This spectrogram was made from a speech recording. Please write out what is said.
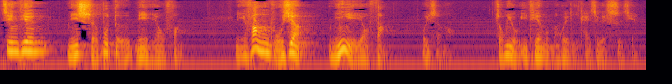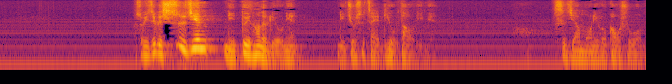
今天你舍不得，你也要放；你放不下，你也要放。为什么？总有一天我们会离开这个世界，所以这个世间你对他的留念，你就是在六道里面。释迦牟尼佛告诉我们，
